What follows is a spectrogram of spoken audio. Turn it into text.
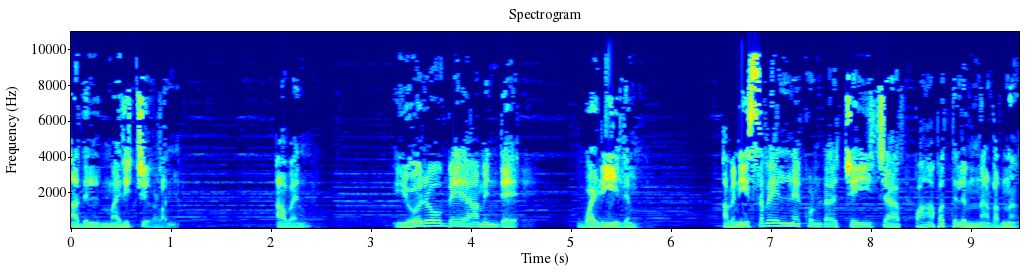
അതിൽ മരിച്ചു കളഞ്ഞു. അവൻ യോരോബയാമിന്റെ വഴിയിലും അവൻ ഇസ്രയേലിനെ കൊണ്ട് ചെയ്യിച്ച പാപത്തിലും നടന്ന്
